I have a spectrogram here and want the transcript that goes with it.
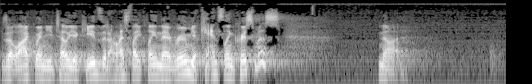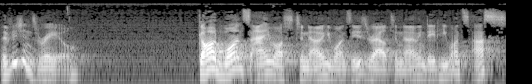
Is it like when you tell your kids that unless they clean their room, you're cancelling Christmas? No. The vision's real. God wants Amos to know, he wants Israel to know, indeed, he wants us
